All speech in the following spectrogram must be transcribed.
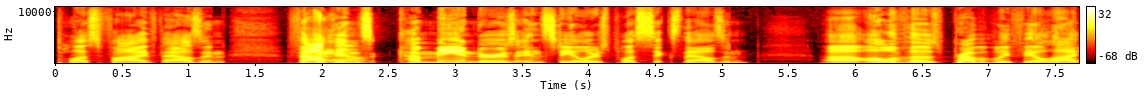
plus 5,000, Falcons, Commanders, and Steelers plus 6,000. Uh, all of those probably feel high.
